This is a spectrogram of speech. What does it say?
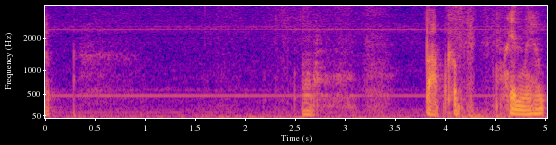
ครับตับครับเห็นไหมครับ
